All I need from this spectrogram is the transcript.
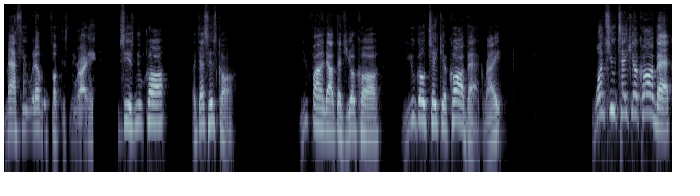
Matthew, whatever the fuck this nigga right. Name. You see his new car? Like that's his car. You find out that's your car, you go take your car back, right? Once you take your car back,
